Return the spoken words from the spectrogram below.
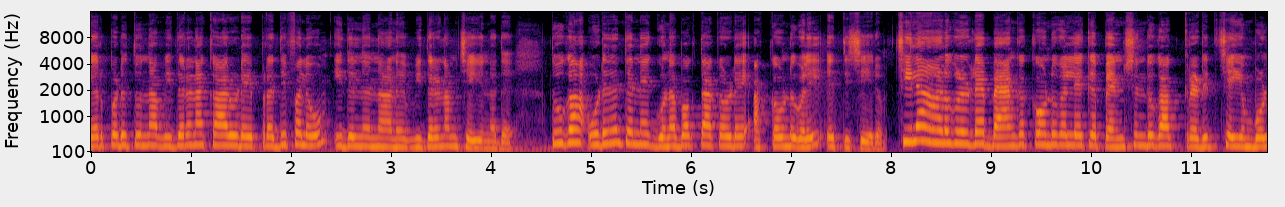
ഏർപ്പെടുത്തുന്ന വിതരണക്കാരുടെ പ്രതിഫലവും ഇതിൽ നിന്നാണ് വിതരണം ചെയ്യുന്നത്. തുക ഉടനെ തന്നെ ഗുണഭോക്താക്കളുടെ അക്കൗണ്ടുകളിൽ എത്തിച്ചേരും. ചില ആളുകളുടെ ബാങ്ക് അക്കൗണ്ടുകളിലേക്ക് പെൻഷൻ തുക ക്രെഡിറ്റ് ചെയ്യുമ്പോൾ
